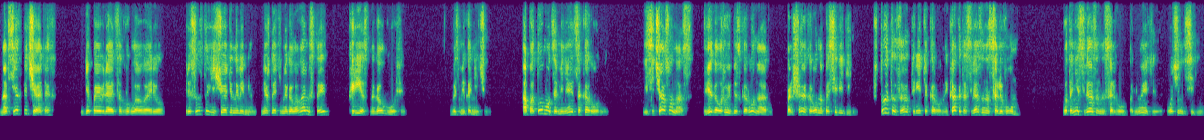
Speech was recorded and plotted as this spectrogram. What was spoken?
На всех печатях, где появляется двуглавый орел, присутствует еще один элемент. Между этими головами стоит крест на Голгофе, восьмиконечный. А потом он заменяется короной. И сейчас у нас Две головы без короны, а большая корона посередине. Что это за третья корона? И как это связано со львом? Вот они связаны со львом, понимаете, очень сильно.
